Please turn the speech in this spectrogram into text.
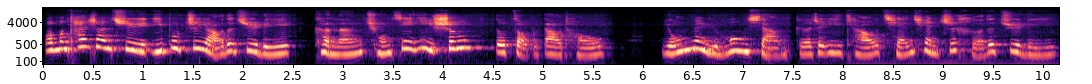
我们看上去一步之遥的距离，可能穷尽一生都走不到头，永远与梦想隔着一条浅浅之河的距离，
